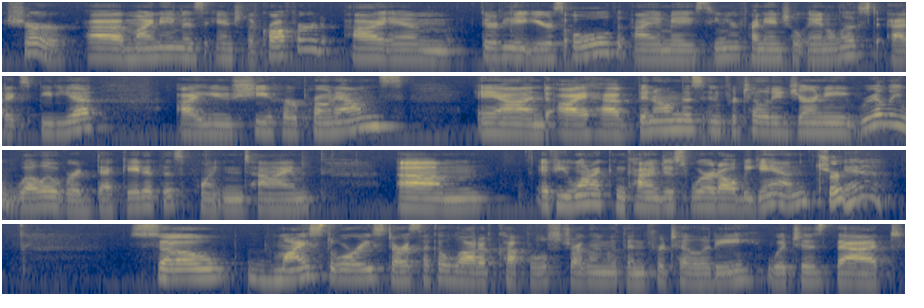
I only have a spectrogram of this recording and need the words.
Sure. Uh, my name is Angela Crawford. I am 38 years old. I am a senior financial analyst at Expedia. I use she, her pronouns, and I have been on this infertility journey really well over a decade at this point in time. Um, if you want, I can kind of just where it all began. Sure. Yeah. So, my story starts like a lot of couples struggling with infertility, which is that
